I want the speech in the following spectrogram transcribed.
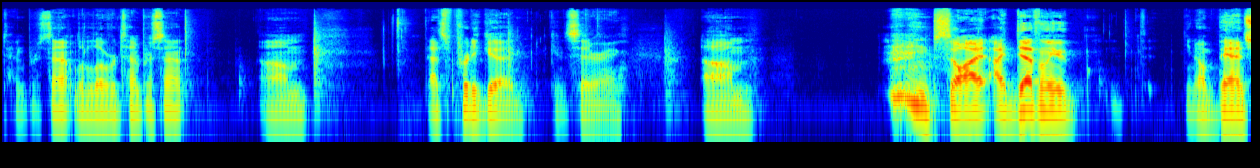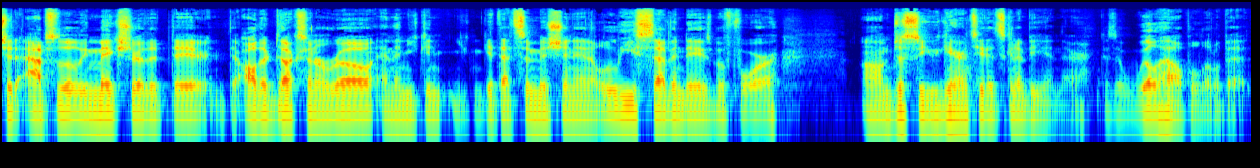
Ten percent, a little over ten percent. Um, that's pretty good considering. Um, so I, I definitely, you know, bands should absolutely make sure that they all their ducks in a row, and then you can you can get that submission in at least seven days before, um, just so you guarantee that's going to be in there because it will help a little bit.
